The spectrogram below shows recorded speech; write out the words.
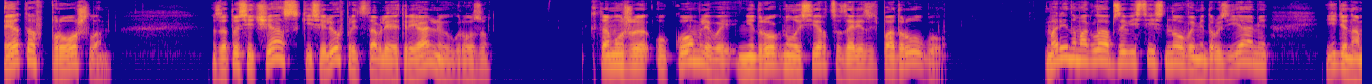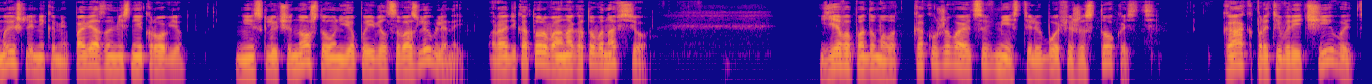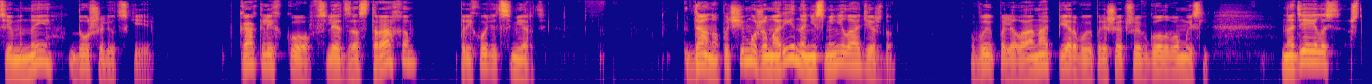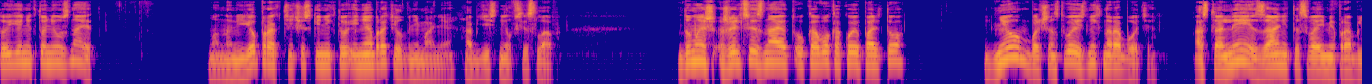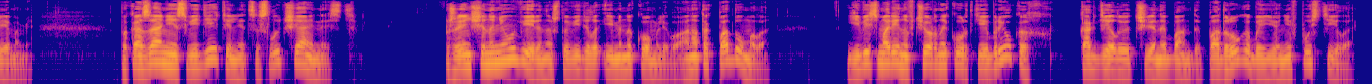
Это в прошлом». Зато сейчас Киселев представляет реальную угрозу. К тому же у Комлевой не дрогнуло сердце зарезать подругу. Марина могла обзавестись новыми друзьями, единомышленниками, повязанными с ней кровью. Не исключено, что у нее появился возлюбленный, ради которого она готова на все. Ева подумала, как уживаются вместе любовь и жестокость, как противоречивы, темны души людские, как легко вслед за страхом приходит смерть. Да, но почему же Марина не сменила одежду? Выпалила она первую пришедшую в голову мысль. Надеялась, что ее никто не узнает. Но на нее практически никто и не обратил внимания, — объяснил Всеслав. Думаешь, жильцы знают, у кого какое пальто? Днем большинство из них на работе, остальные заняты своими проблемами. Показания свидетельницы — случайность. Женщина не уверена, что видела именно Комлеву. Она так подумала. Явись Марина в черной куртке и брюках, как делают члены банды, подруга бы ее не впустила.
